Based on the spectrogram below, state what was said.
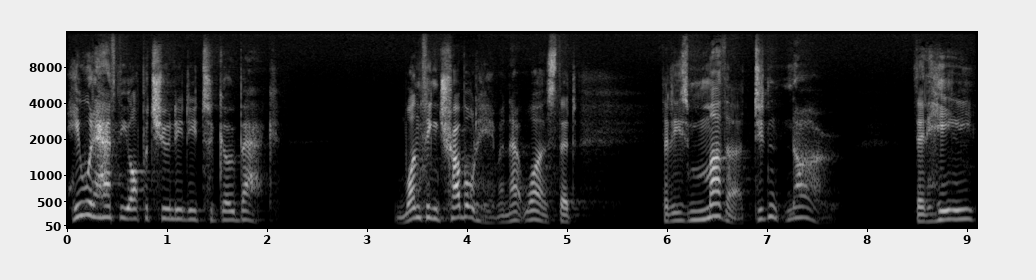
he would have the opportunity to go back. One thing troubled him, and that was that, that his mother didn't know that he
